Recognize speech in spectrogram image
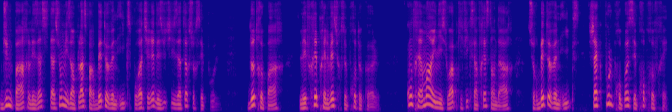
D'une part, les incitations mises en place par Beethoven X pour attirer des utilisateurs sur ces pools. D'autre part, les frais prélevés sur ce protocole. Contrairement à Uniswap qui fixe un frais standard, sur Beethoven X, chaque pool propose ses propres frais.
